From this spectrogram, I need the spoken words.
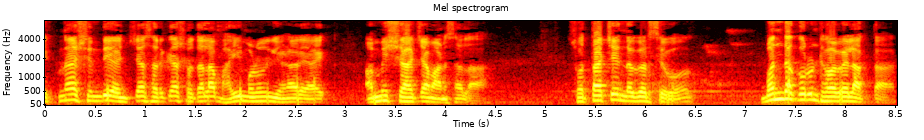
एकनाथ शिंदे यांच्यासारख्या स्वतःला भाई म्हणून घेणाऱ्या एक अमित शहाच्या माणसाला स्वतःचे नगरसेवक बंद करून ठेवावे लागतात.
